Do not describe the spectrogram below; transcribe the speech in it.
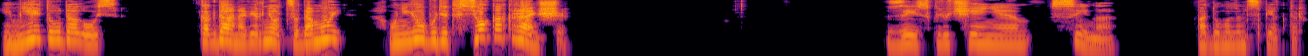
и мне это удалось. Когда она вернется домой, у нее будет все как раньше. «За исключением сына», — подумал инспектор,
